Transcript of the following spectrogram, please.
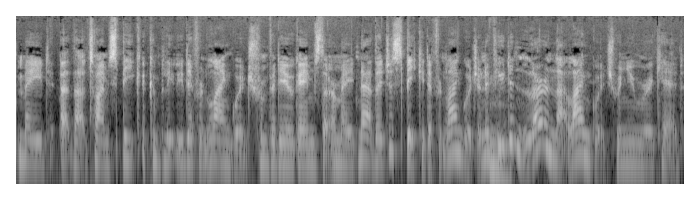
made at that time speak a completely different language from video games that are made now. They just speak a different language, and if you didn't learn that language when you were a kid.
